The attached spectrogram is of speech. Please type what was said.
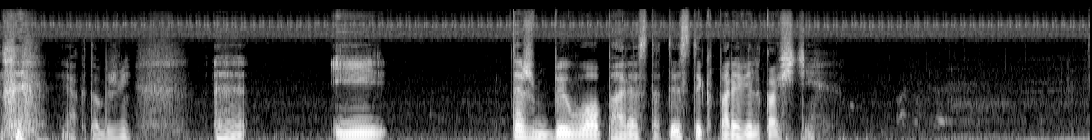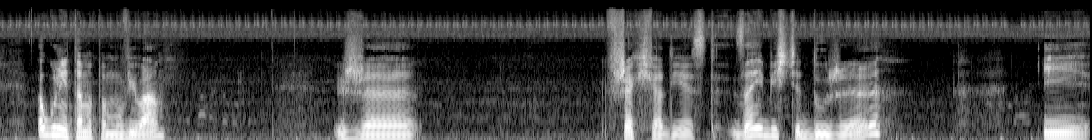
Jak to brzmi. E, I też było parę statystyk, parę wielkości. Ogólnie ta mapa mówiła, że wszechświat jest zajebiście duży i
